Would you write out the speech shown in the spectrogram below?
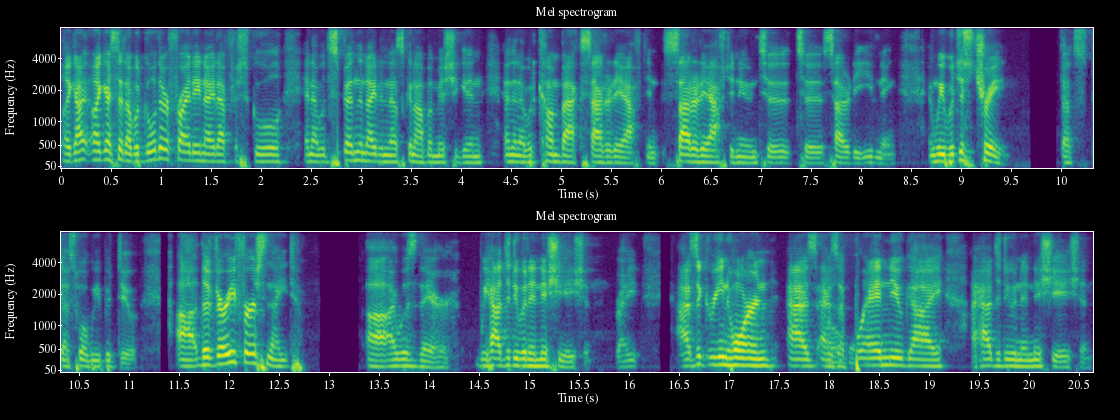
Like I like I said, I would go there Friday night after school, and I would spend the night in Escanaba, Michigan, and then I would come back Saturday afternoon, Saturday afternoon to to Saturday evening, and we would just train. That's that's what we would do. Uh, the very first night uh, I was there, we had to do an initiation, right? As a greenhorn, as as a brand new guy, I had to do an initiation.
